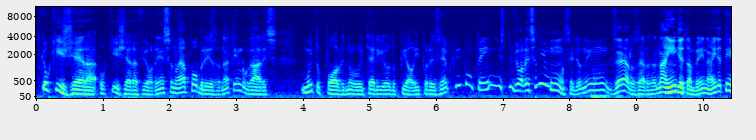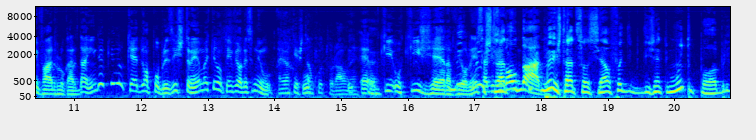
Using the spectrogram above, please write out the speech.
Porque o que gera, o que gera violência não é a pobreza, né? Tem lugares muito pobres no interior do Piauí, por exemplo, que não tem isso de violência nenhuma, entendeu? Nenhum, zero, zero, zero. Na Índia também, na Índia tem vários lugares da Índia que, que é de uma pobreza extrema e que não tem violência nenhuma. Aí é uma questão o, cultural, né? É, é, O, que, o que gera violência é a desigualdade. O meu estado social foi de, de gente muito pobre,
